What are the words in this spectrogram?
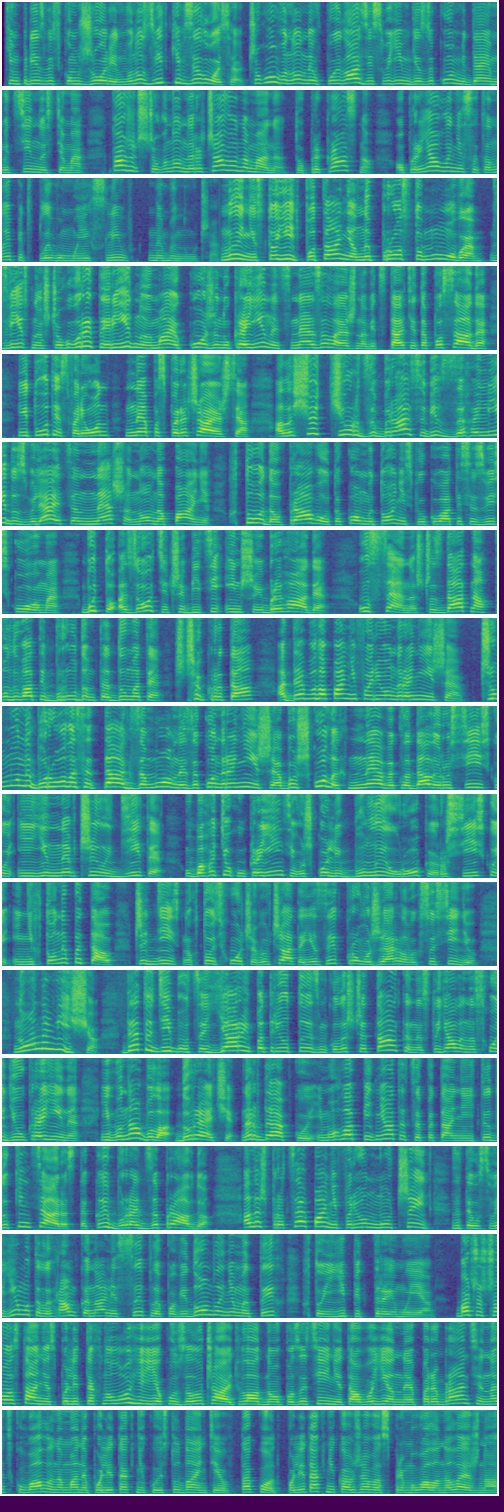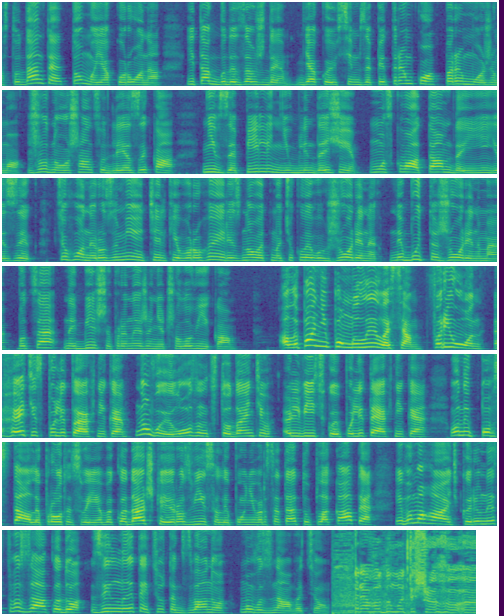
з таким прізвиськом Жорін? Воно звідки взялося? Чого воно не впойла зі своїм язиком, ідеями, цінностями? Кажуть, що воно не речало на мене, то прекрасно. Оприявлення сатани під впливом моїх слів неминуче. Нині стоїть питання не просто мови. Звісно, що говорити рідною має кожен українець незалежно від статі та посади. І тут із Фаріон не посперечаєшся. Але що чорт забирай собі взагалі дозволяється нешановна пані? Хто дав право у такому тоні спілкуватися з військовими, будь то азовці чи бійці іншої бригади? Усе на що здатна поливати брудом та думати, що крута. А де була пані Фаріон раніше? Чому не боролися так за мовний закон раніше, аби в школах не викладали російською і її не вчили діти? У багатьох українців у школі були уроки російської, і ніхто не питав, чи дійсно хтось хоче вивчати язик кровожерливих сусідів. Ну а навіщо? Де тоді був цей ярий патріотизм, коли ще танки не стояли на сході України? І вона була, до речі, нардепкою і могла підняти це питання йти до кінця, раз такий бурець за правду. Але ж про це пані Фаріон мовчить, зате у своєму телеграм-каналі сипле повідомленнями тих, хто її підтримує. Бачу, що останнє з політтехнології, яку залучають владно-опозиційні та воєнні перебранці, нацькували на мене політехніку і студентів. Так от, політехніка вже вас спрямувала належно, а студенти то моя корона. І так буде завжди. Дякую всім за підтримку. Переможемо. Жодного шансу для язика. Ні в запіллі, ні в бліндажі. Москва там, де її язик. Цього не розуміють тільки вороги і різновид матюкливих жоріних. Не будьте жоріними, бо це найбільше приниження чоловіка. Але пані помилилася. Фаріон, геть із політехніки. Новий лозунг студентів Львівської політехніки. Вони повстали проти своєї викладачки і розвісили по університету плакати і вимагають керівництво закладу звільнити цю так звану мовознавицю. Треба думати, що е,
